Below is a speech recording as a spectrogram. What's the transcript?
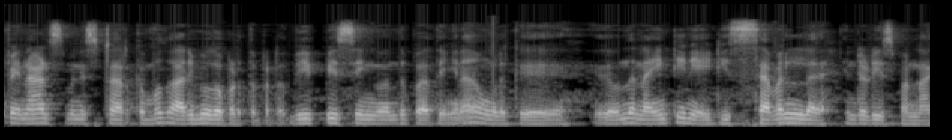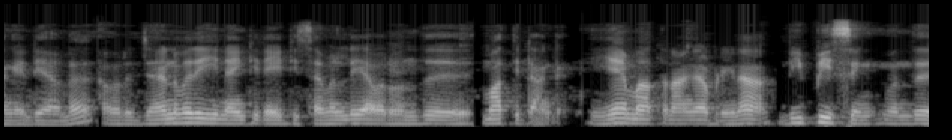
ஃபினான்ஸ் மினிஸ்டராக இருக்கும்போது அறிமுகப்படுத்தப்பட்டது. விபி சிங் வந்து பார்த்தீங்கன்னா உங்களுக்கு இது வந்து நைன்டீன் எயிட்டி செவனில் இன்ட்ரடியூஸ் பண்ணாங்க இந்தியாவில். அவர் ஜனவரி நைன்டீன் எயிட்டி செவன்லேயே அவர் வந்து மாற்றிட்டாங்க ஏன் மாற்றினாங்க அப்படின்னா விபி சிங் வந்து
